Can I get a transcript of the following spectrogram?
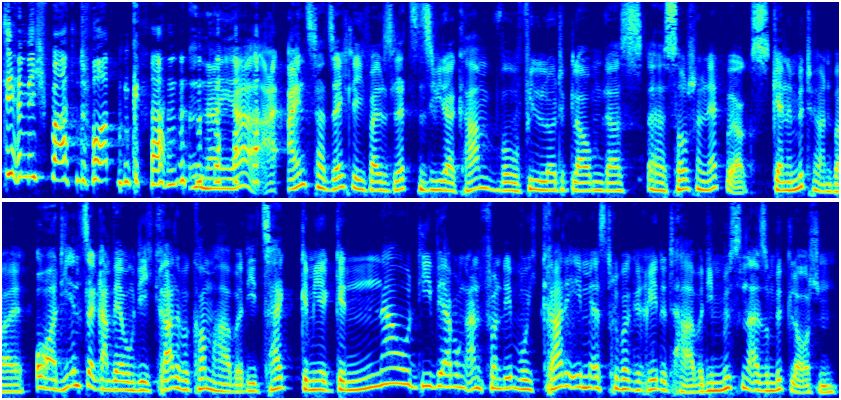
dir nicht beantworten kann. Naja, e-, eins tatsächlich, weil es letztens wieder kam, wo viele Leute glauben, dass äh, Social Networks gerne mithören, weil, oh, die Instagram-Werbung, die ich gerade bekommen habe, die zeigt mir genau die Werbung an von dem, wo ich gerade eben erst drüber geredet habe. Die müssen also mitlauschen.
